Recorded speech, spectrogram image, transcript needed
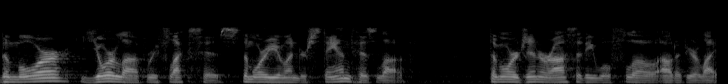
the more your love reflects His, the more you understand His love, the more generosity will flow out of your life.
